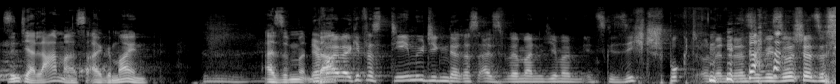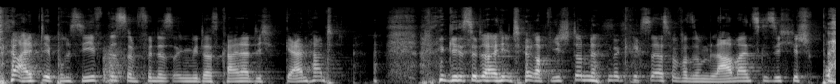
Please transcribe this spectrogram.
sind ja Lamas allgemein. Also man, Ja, da, es gibt was Demütigenderes, als wenn man jemandem ins Gesicht spuckt und wenn du dann sowieso schon so halb depressiv bist und findest irgendwie, dass keiner dich gern hat. Dann gehst du da in die Therapiestunde und dann kriegst du erstmal von so einem Lama ins Gesicht gespuckt.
